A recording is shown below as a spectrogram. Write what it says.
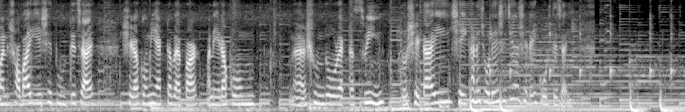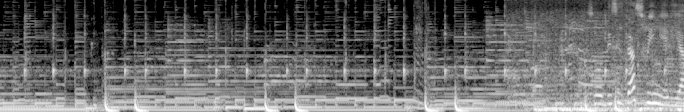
মানে সবাই এসে তুলতে চায়, সেরকমই একটা ব্যাপার মানে এরকম সুন্দর একটা সুইং তো সেটাই, সেইখানে চলে এসেছি আর সেটাই করতে চাই So, this is the swing area.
